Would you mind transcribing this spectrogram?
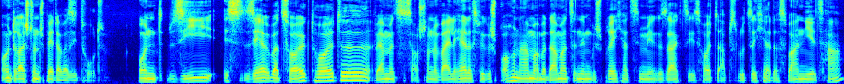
Und drei Stunden später war sie tot. Und sie ist sehr überzeugt heute. Wir haben jetzt ist auch schon eine Weile her, dass wir gesprochen haben, aber damals in dem Gespräch hat sie mir gesagt, sie ist heute absolut sicher, das war Nils H.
